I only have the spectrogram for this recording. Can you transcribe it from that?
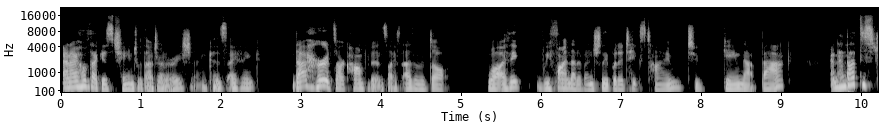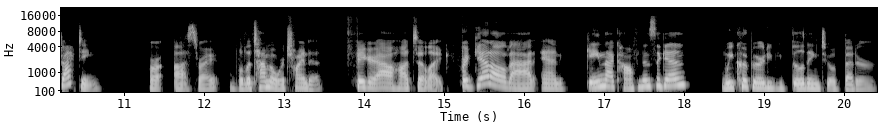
And I hope that gets changed with that generation because I think that hurts our confidence as, as an adult. Well, I think we find that eventually, but it takes time to gain that back. And that's distracting for us, right? Well, the time that we're trying to figure out how to like forget all that and gain that confidence again, we could already be building to a better,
